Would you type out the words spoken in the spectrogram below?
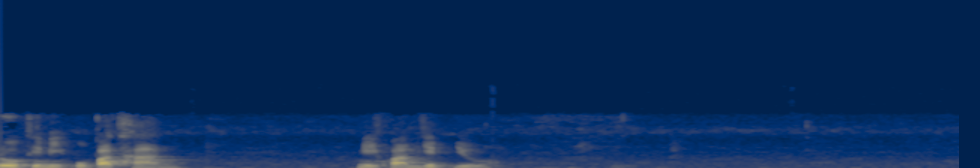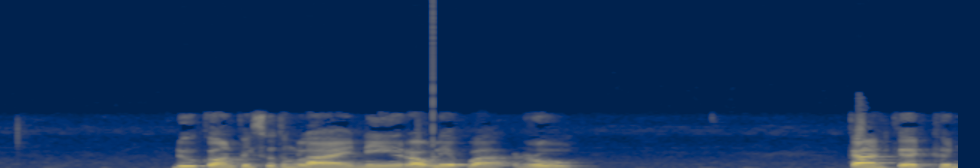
รูปที่มีอุปทาน มีความยึดอยู่ ดูก่อนภิกษุทั้งหลายนี้เราเรียกว่า รูป การเกิดขึ้น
